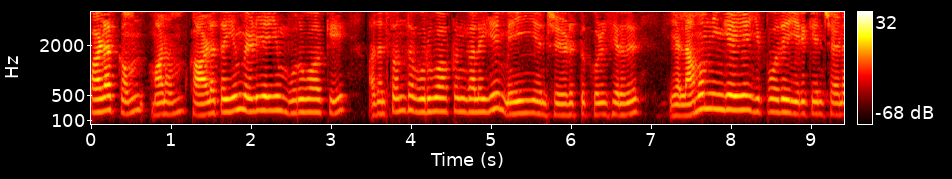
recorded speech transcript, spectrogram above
பழக்கம் மனம் காலத்தையும் வெளியையும் உருவாக்கி அதன் சொந்த உருவாக்கங்களையே மெய் என்று எடுத்துக்கொள்கிறது எல்லாமும் இங்கேயே இப்போதே இருக்கின்றன.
